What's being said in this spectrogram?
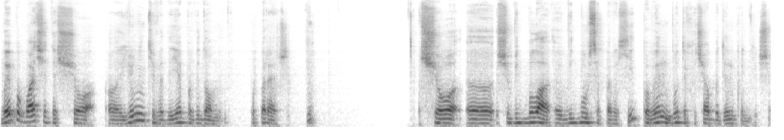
ви побачите, що е, Unity видає повідомлення попередження, що е, щоб відбула, е, відбувся перехід, повинен бути хоча б один кондішн.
